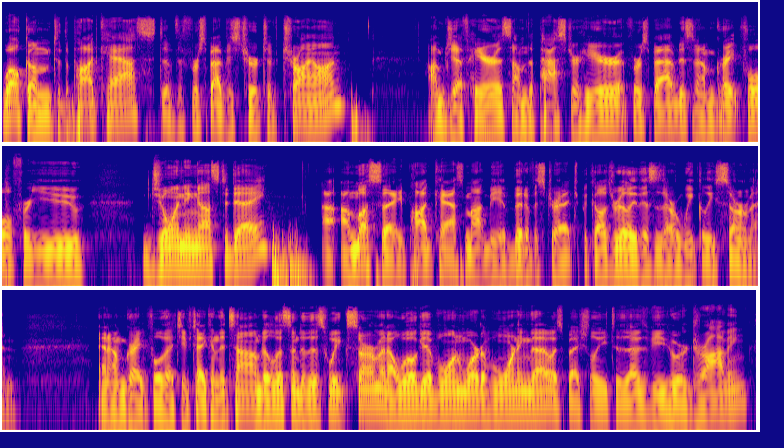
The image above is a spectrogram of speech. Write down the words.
Welcome to the podcast of the First Baptist Church of Tryon. I'm Jeff Harris. I'm the pastor here at First Baptist, and I'm grateful for you joining us today. I, I must say, podcast might be a bit of a stretch because really this is our weekly sermon. And I'm grateful that you've taken the time to listen to this week's sermon. I will give one word of warning, though, especially to those of you who are driving.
